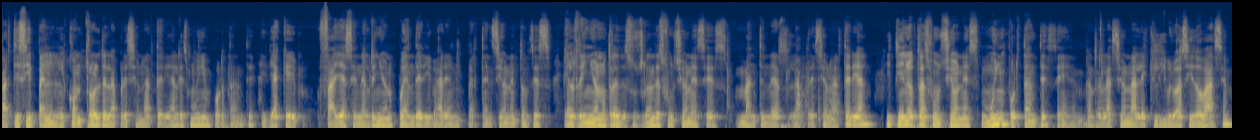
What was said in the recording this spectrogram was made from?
participa en el control de la presión arterial, es muy importante, ya que fallas en el riñón pueden derivar en hipertensión. Entonces, el riñón, otra de sus grandes funciones es mantener la presión arterial y tiene otras funciones muy importantes en, en relación al equilibrio ácido-base.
